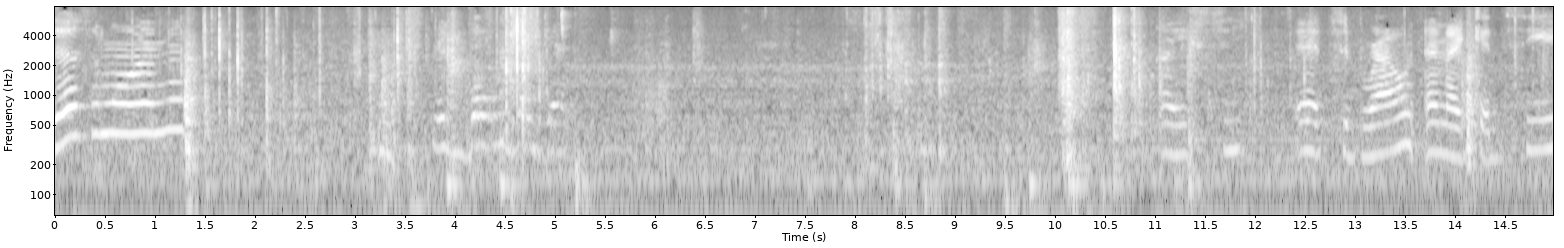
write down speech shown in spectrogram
This one. It's bold again. I see it's brown and I can see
